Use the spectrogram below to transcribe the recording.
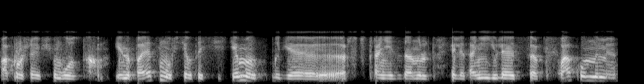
окружающим воздухом. И поэтому все вот эти системы, где распространяется данный ультрафиолет, они являются вакуумными,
